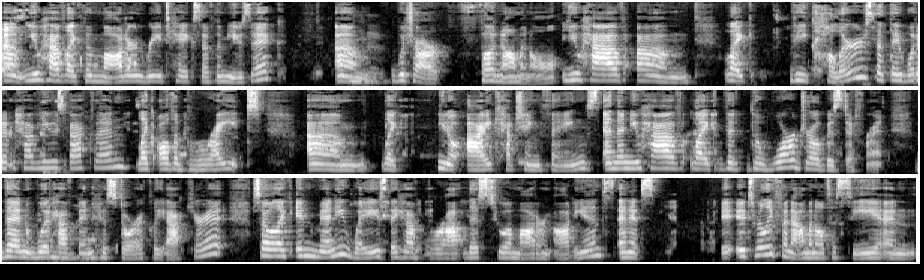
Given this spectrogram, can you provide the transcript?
um, you have like the modern retakes of the music, um, Mhm. which are phenomenal. You have um, like the colors that they wouldn't have used back then, like all the bright, um, like you know, eye-catching things, and then you have like the the wardrobe is different than would have been mm-hmm. historically accurate. So, like in many ways, they have brought this to a modern audience, and it's it's really phenomenal to see and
